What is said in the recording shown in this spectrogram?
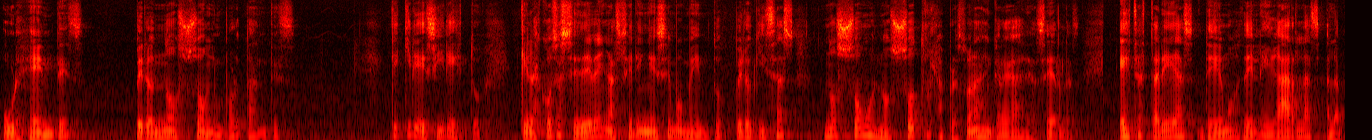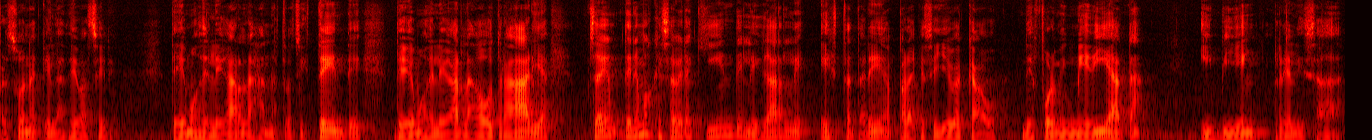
urgentes, pero no son importantes. ¿Qué quiere decir esto? Que las cosas se deben hacer en ese momento, pero quizás no somos nosotros las personas encargadas de hacerlas. Estas tareas debemos delegarlas a la persona que las deba hacer. Debemos delegarlas a nuestro asistente, debemos delegarla a otra área. Tenemos que saber a quién delegarle esta tarea para que se lleve a cabo de forma inmediata y bien realizada.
